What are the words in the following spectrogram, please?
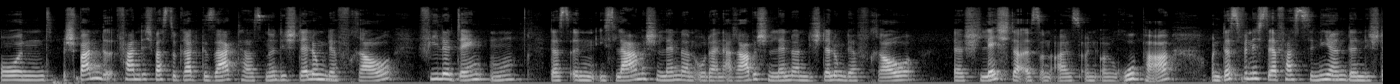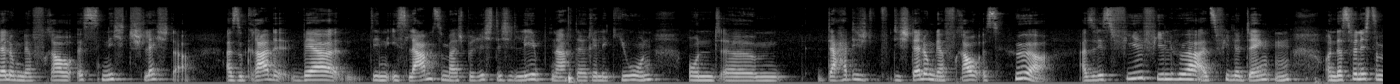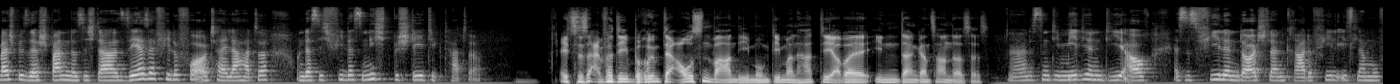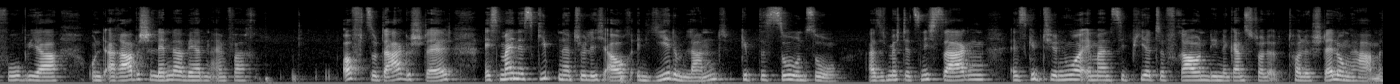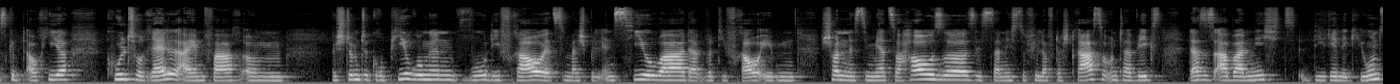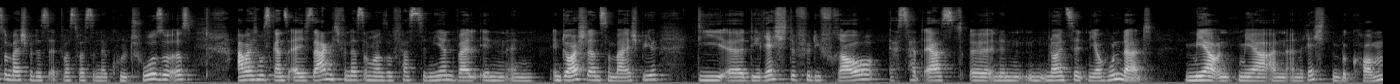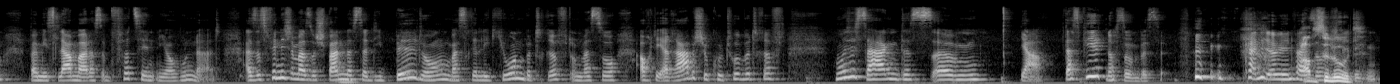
Und spannend fand ich, was du gerade gesagt hast, ne? die Stellung der Frau. Viele denken, dass in islamischen Ländern oder in arabischen Ländern die Stellung der Frau äh, schlechter ist als in Europa. Und das finde ich sehr faszinierend, denn die Stellung der Frau ist nicht schlechter. Also gerade wer den Islam zum Beispiel richtig lebt nach der Religion und ähm, da hat die, die Stellung der Frau ist höher also die ist viel, viel höher, als viele denken. Und das finde ich zum Beispiel sehr spannend, dass ich da sehr, sehr viele Vorurteile hatte und dass ich vieles nicht bestätigt hatte. Ist es einfach die berühmte Außenwahrnehmung, die man hat, die aber innen dann ganz anders ist? Ja, das sind die Medien, die auch, es ist viel in Deutschland, gerade viel Islamophobia und arabische Länder werden einfach oft so dargestellt. Ich meine, es gibt natürlich auch in jedem Land, gibt es so und so. Also ich möchte jetzt nicht sagen, es gibt hier nur emanzipierte Frauen, die eine ganz tolle, tolle Stellung haben. Es gibt auch hier kulturell einfach ähm, bestimmte Gruppierungen, wo die Frau jetzt zum Beispiel in Siowa, da wird die Frau eben schon, ist sie mehr zu Hause, sie ist dann nicht so viel auf der Straße unterwegs. Das ist aber nicht die Religion zum Beispiel, das ist etwas, was in der Kultur so ist. Aber ich muss ganz ehrlich sagen, ich finde das immer so faszinierend, weil in, in, in Deutschland zum Beispiel die, äh, die Rechte für die Frau, das hat erst äh, in dem 19. Jahrhundert mehr und mehr an, an Rechten bekommen. Beim Islam war das im 14. Jahrhundert. Also das finde ich immer so spannend, dass da die Bildung, was Religion betrifft und was so auch die arabische Kultur betrifft, muss ich sagen, dass ähm, ja, das fehlt noch so ein bisschen. Kann ich auf jeden Fall Absolut. so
